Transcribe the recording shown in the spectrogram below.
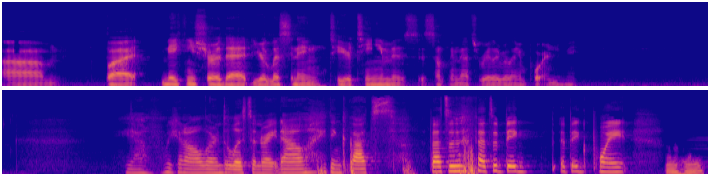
Um, but making sure that you're listening to your team is, is something that's really really important to me. Yeah, we can all learn to listen right now. I think that's that's a that's a big a big point. Mm-hmm.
